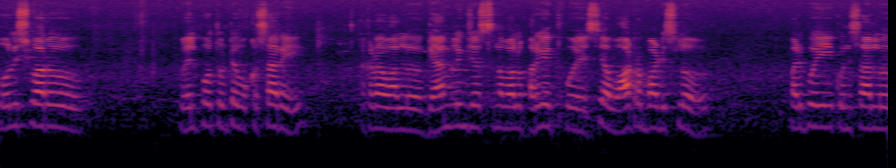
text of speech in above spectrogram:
పోలీస్ వారు వెళ్ళిపోతుంటే ఒక్కసారి అక్కడ వాళ్ళు గ్యాంబ్లింగ్ చేస్తున్న వాళ్ళు పరిగెత్తిపోయేసి ఆ వాటర్ బాడీస్లో పడిపోయి కొన్నిసార్లు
